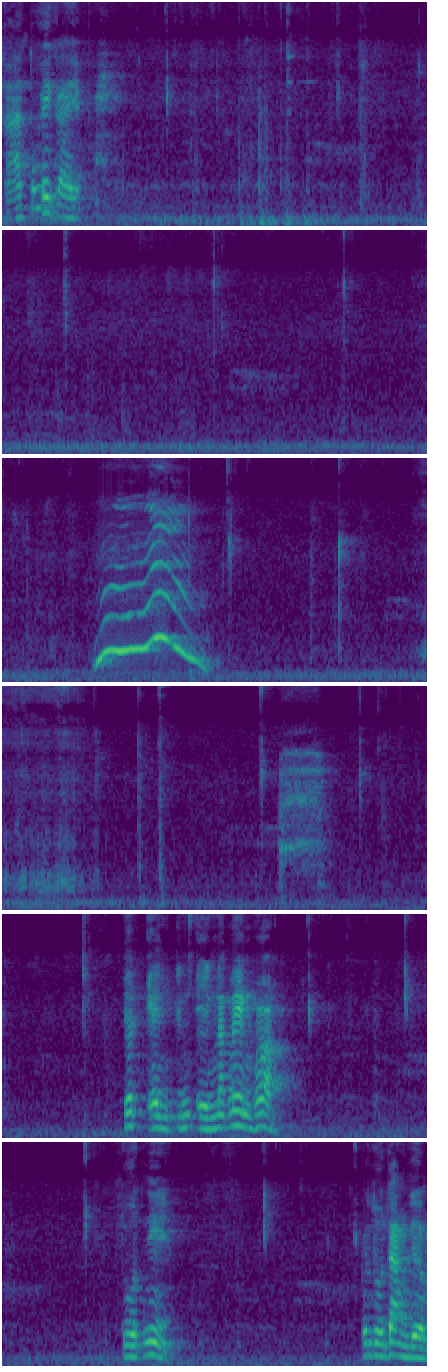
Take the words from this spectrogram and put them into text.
ขาตุ้ยไก่ เฮ็ดเองกินเองนักเลงพ่อสูตรนี่เป็นสูตรดั้งเดิม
